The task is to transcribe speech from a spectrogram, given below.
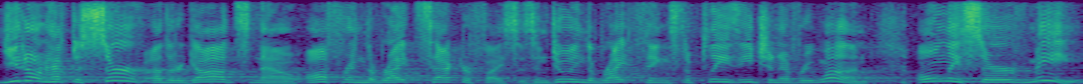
You don't have to serve other gods now, offering the right sacrifices and doing the right things to please each and every one. Only serve me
